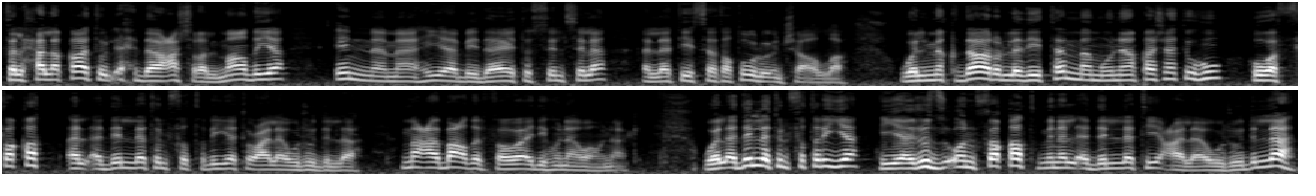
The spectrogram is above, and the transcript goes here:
فالحلقات الإحدى عشر الماضية إنما هي بداية السلسلة التي ستطول إن شاء الله. والمقدار الذي تم مناقشته هو فقط الأدلة الفطرية على وجود الله مع بعض الفوائد هنا وهناك. والأدلة الفطرية هي جزء فقط من الأدلة على وجود الله.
